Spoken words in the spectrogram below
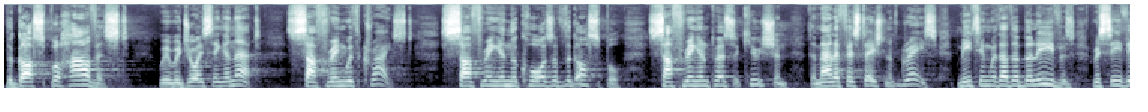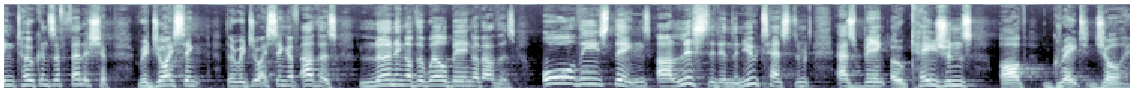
The gospel harvest, we're rejoicing in that. Suffering with Christ suffering in the cause of the gospel, suffering and persecution, the manifestation of grace, meeting with other believers, receiving tokens of fellowship, rejoicing, the rejoicing of others, learning of the well being of others. All these things are listed in the New Testament as being occasions of great joy.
